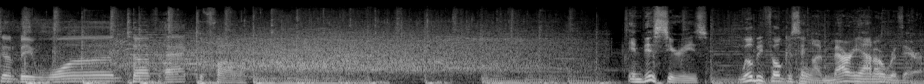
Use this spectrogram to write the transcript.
history. He's going to be one tough act to follow. In this series, we'll be focusing on Mariano Rivera,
